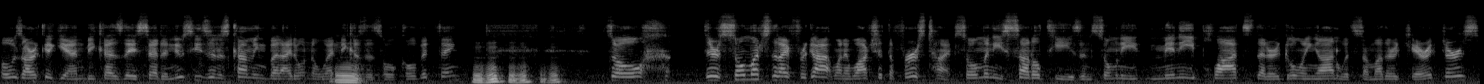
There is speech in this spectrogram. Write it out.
Ozark again because they said a new season is coming, but I don't know when Mm. because of this whole COVID thing. hmm hmm hmm So there's so much that I forgot when I watched it the first time. So many subtleties and so many mini plots that are going on with some other characters.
